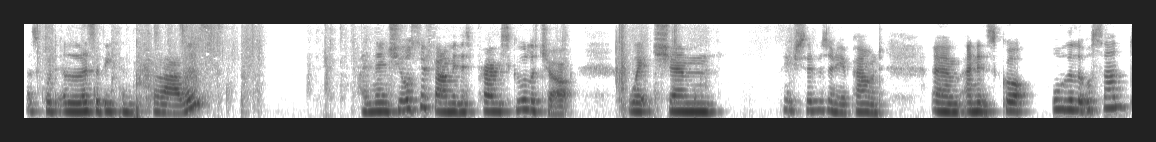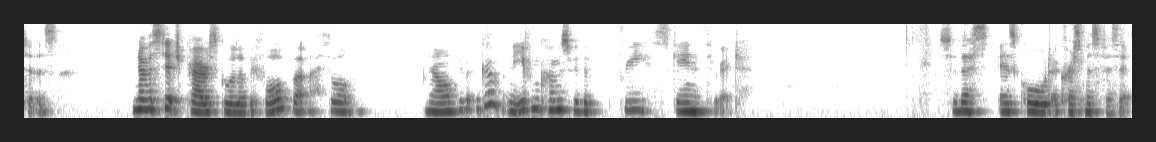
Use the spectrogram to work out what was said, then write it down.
That's called Elizabethan Flowers. And then she also found me this Prairie Schooler chart, which um, Think she said it was only a pound. Um, and it's got all the little Santas. Never stitched Prairie Schooler before, but I thought, now I'll give it a go. And it even comes with a free skein thread. So this is called A Christmas Visit.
